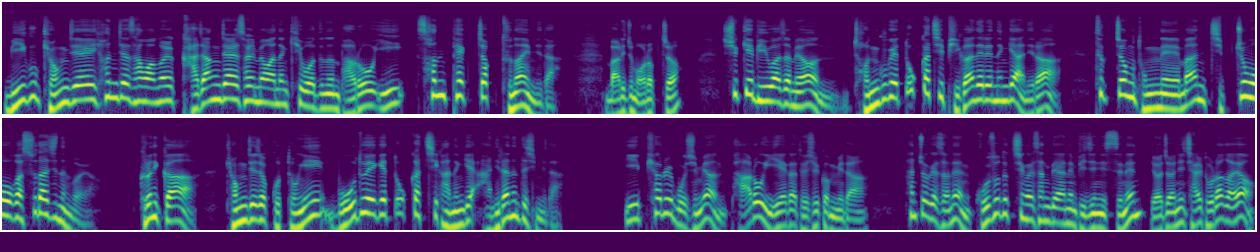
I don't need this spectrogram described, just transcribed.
미국 경제의 현재 상황을 가장 잘 설명하는 키워드는 바로 이 선택적 둔화입니다. 말이 좀 어렵죠? 쉽게 비유하자면 전국에 똑같이 비가 내리는 게 아니라 특정 동네에만 집중호우가 쏟아지는 거예요. 그러니까 경제적 고통이 모두에게 똑같이 가는 게 아니라는 뜻입니다. 이 표를 보시면 바로 이해가 되실 겁니다. 한쪽에서는 고소득층을 상대하는 비즈니스는 여전히 잘 돌아가요.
